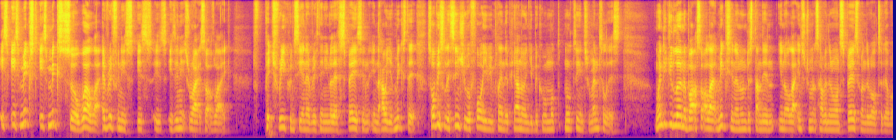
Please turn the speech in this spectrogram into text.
It's it's mixed. It's mixed so well. Like everything is is is is in its right sort of like pitch frequency and everything. You know, there's space in in how you've mixed it. So obviously, since you were four, you've been playing the piano and you become a multi instrumentalist. When did you learn about sort of like mixing and understanding, you know, like instruments having their own space when they're all together?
